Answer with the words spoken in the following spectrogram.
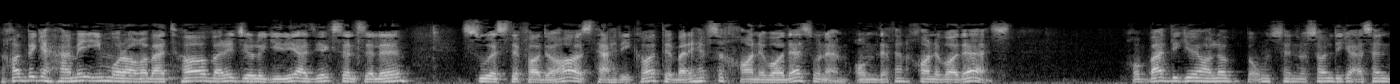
می‌خواد بگه همه این مراقبت ها برای جلوگیری از یک سلسله سو استفاده هاست تحریکات برای حفظ خانواده است اونم. عمدتا خانواده است. خب بعد دیگه حالا به اون سن و سال دیگه اصلا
